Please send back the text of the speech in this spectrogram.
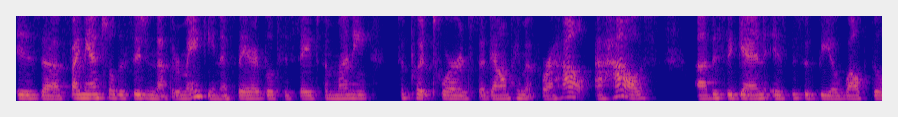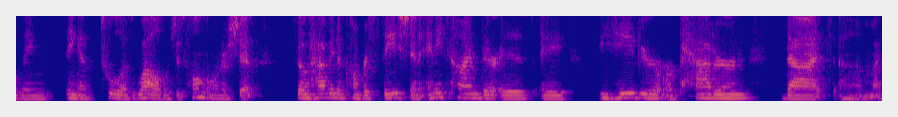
is a financial decision that they're making. If they're able to save some money to put towards a down payment for a house, a house, uh, this again is this would be a wealth building thing, a tool as well, which is home ownership. So having a conversation anytime there is a behavior or pattern that um, my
